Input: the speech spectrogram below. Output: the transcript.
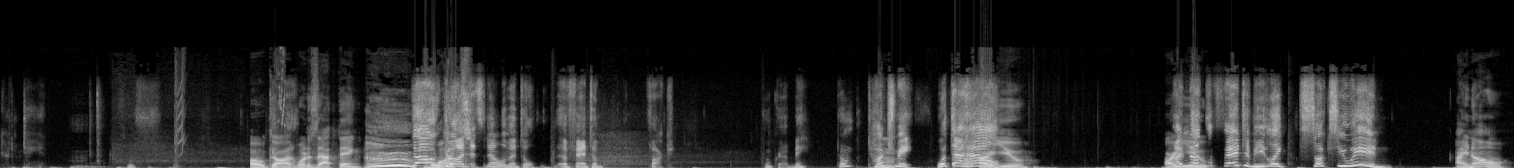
God dang it. Oof. oh god, what is that thing? Oh What? god, that's an elemental, a phantom. Fuck. Don't grab me. Don't touch me. What the hell? Mm. Are you? Are you- I'm not the phantom. He like sucks you in. I know.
